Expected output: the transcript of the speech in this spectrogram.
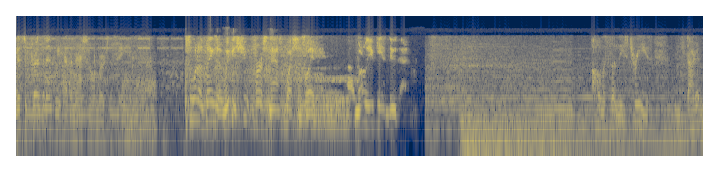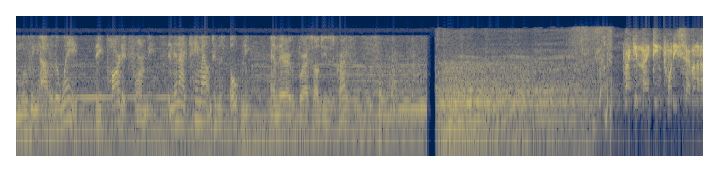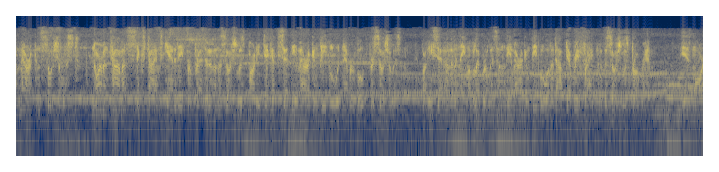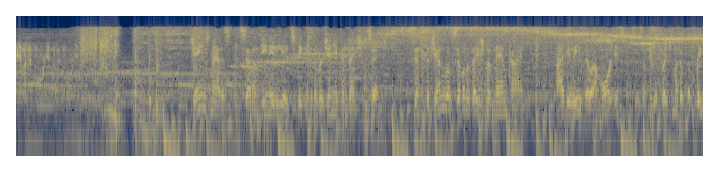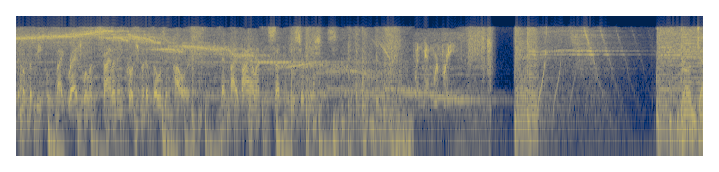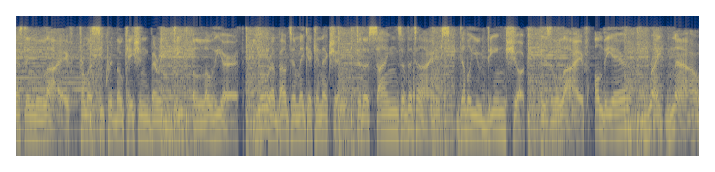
Mr. President, we have a national emergency. This is one of the things that we can shoot first and ask questions later. Uh, normally, you can't do that. all of a sudden these trees started moving out of the way. They parted for me. And then I came out into this opening, and there where I saw Jesus Christ. An American socialist, Norman Thomas, six times candidate for president on the Socialist Party ticket, said the American people would never vote for socialism. But he said under the name of liberalism, the American people will adopt every fragment of the socialist program. Is more imminent, more imminent, more imminent. James Madison, in 1788, speaking to the Virginia Convention, said, Since the general civilization of mankind, I believe there are more instances of the abridgment of the freedom of the people by gradual and silent encroachment of those in power than by violent and sudden usurpations. Broadcasting live from a secret location buried deep below the earth. You're about to make a connection to the signs of the times. W. Dean Shook is live on the air right now.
